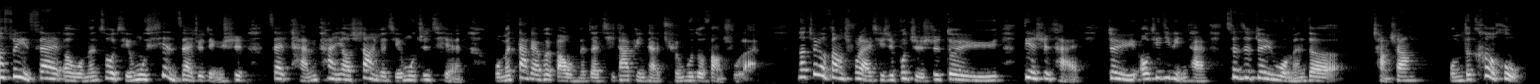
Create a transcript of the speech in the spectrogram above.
那所以在呃，我们做节目现在就等于是在谈判要上一个节目之前，我们大概会把我们的其他平台全部都放出来。那这个放出来，其实不只是对于电视台，对于 OTT 平台，甚至对于我们的厂商、我们的客户，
